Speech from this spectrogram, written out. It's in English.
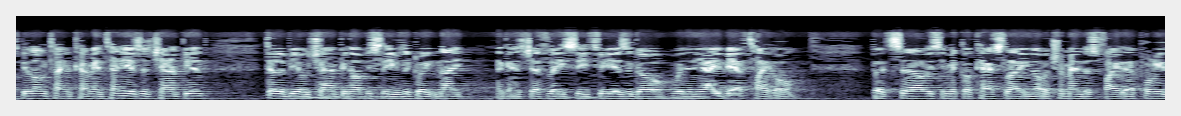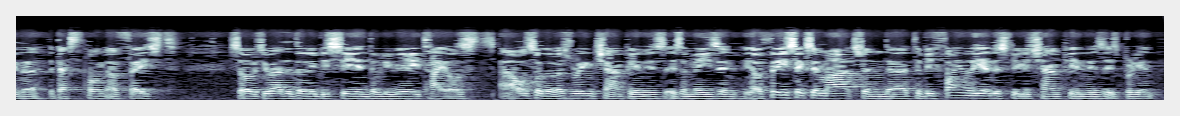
It's been a long time coming, 10 years as champion, WBO champion. Obviously, it was a great night against Jeff Lacy two years ago, winning the IBF title. But uh, obviously, Mikkel Kessler, you know, a tremendous fighter, probably the, the best opponent I've faced. So to add the WBC and WBA titles, uh, also as ring champion is, is amazing. You know, 36 in March, and uh, to be finally undisputed champion is, is brilliant.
